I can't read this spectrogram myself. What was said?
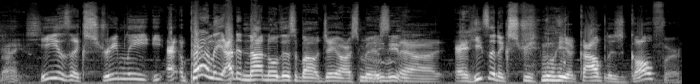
nice. He is extremely. he- apparently, I did not know this about J.R. Smith, uh, and he's an extremely accomplished golfer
